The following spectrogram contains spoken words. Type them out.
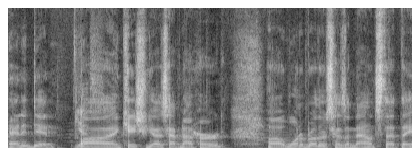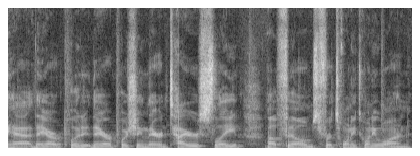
And it did. Yes. Uh, in case you guys have not heard, uh, Warner Brothers has announced that they have they are put they are pushing their entire slate of films for 2021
